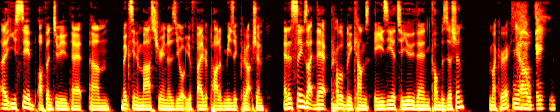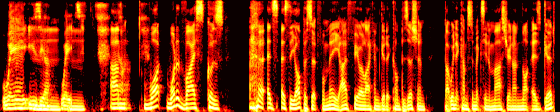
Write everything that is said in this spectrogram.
Uh, you said off interview that um, mixing and mastering is your, your favorite part of music production. And it seems like that probably comes easier to you than composition. Am I correct? Yeah, way, way easier. Mm, way easier. Um, yeah. What what advice? Because it's it's the opposite for me. I feel like I'm good at composition, but when it comes to mixing and mastering, I'm not as good.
